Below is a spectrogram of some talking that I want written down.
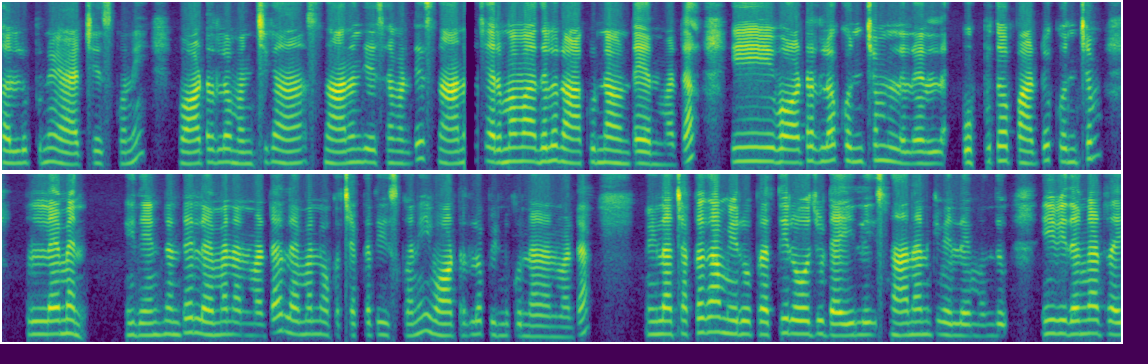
కల్లుప్పును యాడ్ చేసుకొని వాటర్లో మంచిగా స్నానం చేసామంటే స్నానం చర్మవాదులు రాకుండా ఉంటాయి అన్నమాట ఈ వాటర్లో కొంచెం ఉప్పుతో పాటు కొంచెం లెమన్ ఇదేంటంటే లెమన్ అనమాట లెమన్ ఒక చెక్క తీసుకొని వాటర్లో పిండుకున్నాను అనమాట ఇలా చక్కగా మీరు ప్రతిరోజు డైలీ స్నానానికి వెళ్ళే ముందు ఈ విధంగా ట్రై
